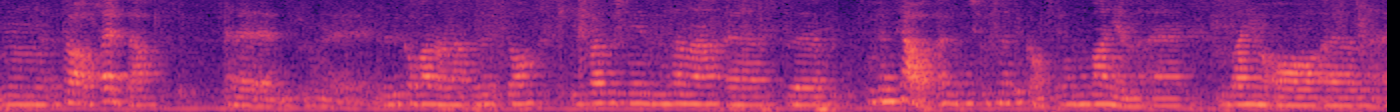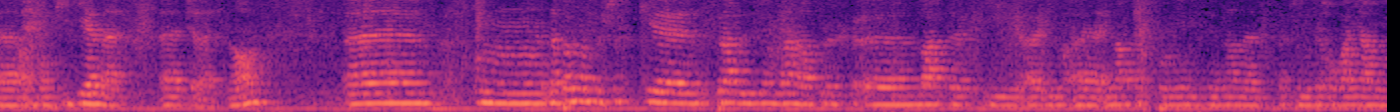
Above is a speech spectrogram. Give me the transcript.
mm, cała oferta e, mm, dedykowana na turystom jest bardzo silnie związana e, z, z potencjałem, tak, z jakąś kosmetyką, z pielęgnowaniem, e, dbaniem o, o tą higienę cielesną. Mm, na pewno te wszystkie sprawy związane, o których Bartek i, i, i Marta wspomnieli, związane z takimi zachowaniami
